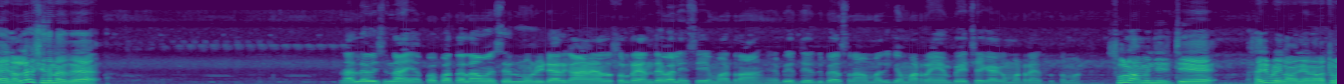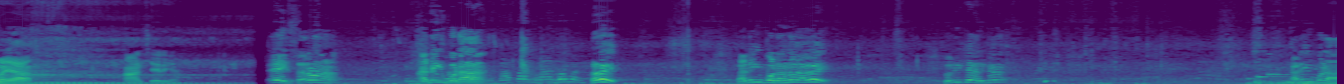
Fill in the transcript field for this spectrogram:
ஏய் நல்ல விஷயம் தானே அது. நல்ல விஷயம் தான் எப்போ பார்த்தாலும் அவன் செல் நோண்டிகிட்டே இருக்கான். நான் அதை சொல்கிறேன் எந்த வேலையும் செய்ய மாட்றான். என் பேச்சு எது பேசுகிறான் மதிக்க மாட்றான் என் பேச்சே கேட்க மாட்றான் சுத்தமாக சூழல் அமைஞ்சிச்சு சரி பண்ணிக்கலாம் வரட்டுமாயா ஆ சரியா. ஏய் சரவணா கடைக்கு போடா. ஏய் கடைக்கு போடானா ஏய் சொல்லிட்டே இருக்கேன் கடைக்கு போடா.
